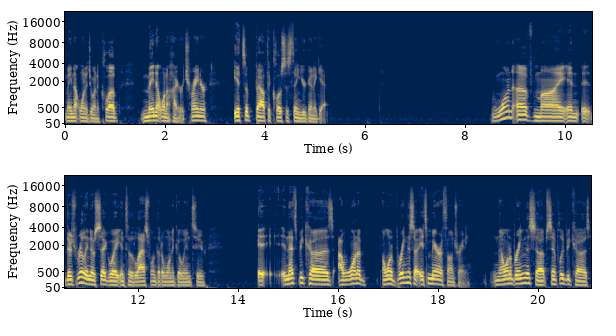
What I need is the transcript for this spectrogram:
may not want to join a club, may not want to hire a trainer. It's about the closest thing you're going to get. One of my, and uh, there's really no segue into the last one that I want to go into, and that's because I want to I want to bring this up. It's marathon training, and I want to bring this up simply because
